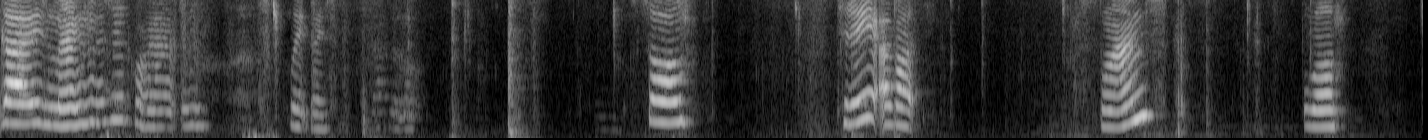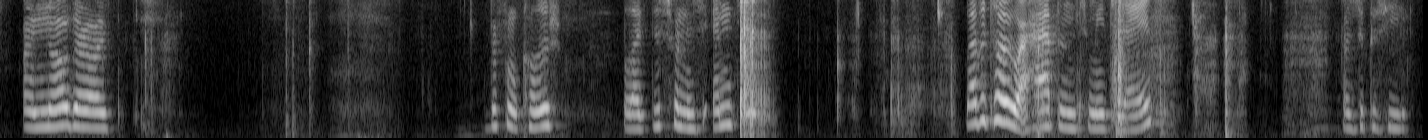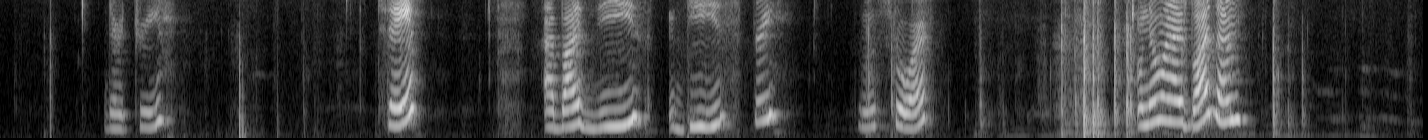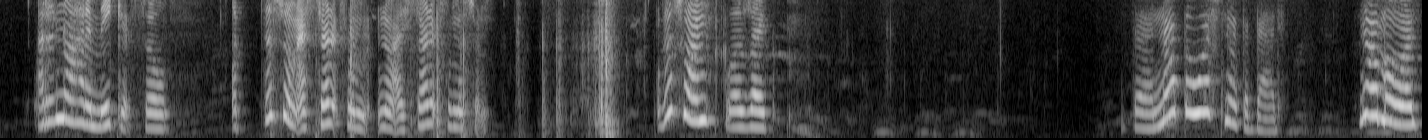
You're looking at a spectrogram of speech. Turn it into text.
Guys, my name is Iqra. Wait guys. So today I got slimes. Well, I know they're like different colors, but like this one is empty. Let me tell you what happened to me today. As you can see, there are three. Today, I buy these, these three from the store. And then when I buy them, I didn't know how to make it. So uh, this one, I started from, no, I started from this one. This one was like, the not the worst, not the bad. Normal one.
